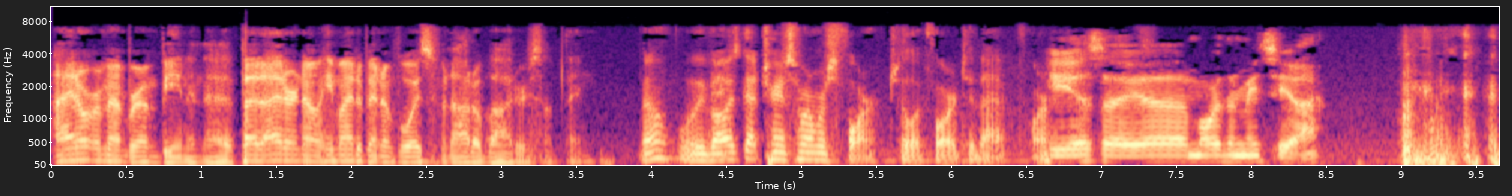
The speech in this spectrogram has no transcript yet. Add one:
I don't remember him being in that, but I don't know. He might have been a voice of an Autobot or something. Well, we've always got Transformers 4 to look forward to that for. He is a uh, more than meets the eye.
